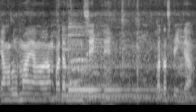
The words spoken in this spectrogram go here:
Yang rumah yang orang pada mengungsi nih, batas pinggang.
